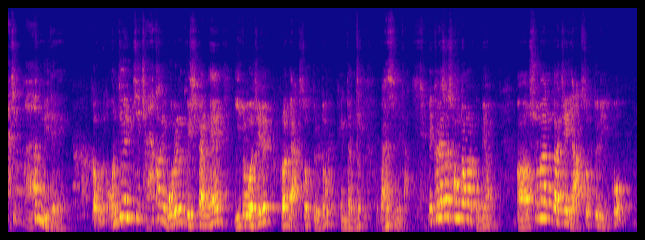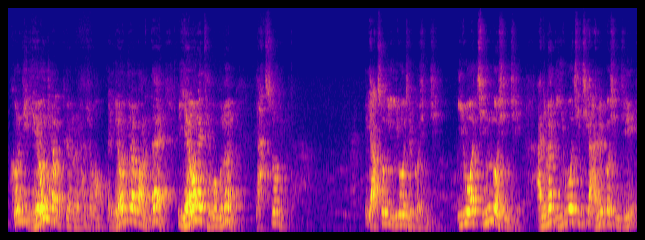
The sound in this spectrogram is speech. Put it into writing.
아직 먼 미래에 그러니까 우리가 언제일지 정확하게 모르는 그 시간에 이루어질 그런 약속들도 굉장히 많습니다. 예, 그래서 성경을 보면 어, 수많은 가지의 약속들이 있고 그걸 이제 예언이라고 표현을 하죠. 그러니까 예언이라고 하는데 이 예언의 대부분은 약속입니다. 이 약속이 이루어질 것인지 이루어진 것인지 아니면 이루어지지 않을 것인지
